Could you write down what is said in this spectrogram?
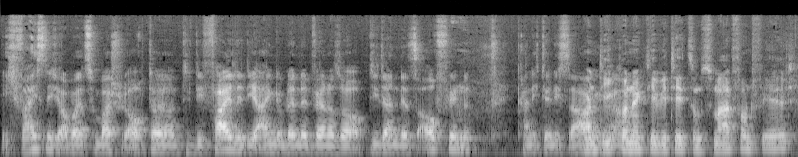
Ich weiß nicht, ob er zum Beispiel auch da, die, die Pfeile, die eingeblendet werden, also ob die dann jetzt auch fehlen, kann ich dir nicht sagen. Und die Ähm, Konnektivität zum Smartphone fehlt?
